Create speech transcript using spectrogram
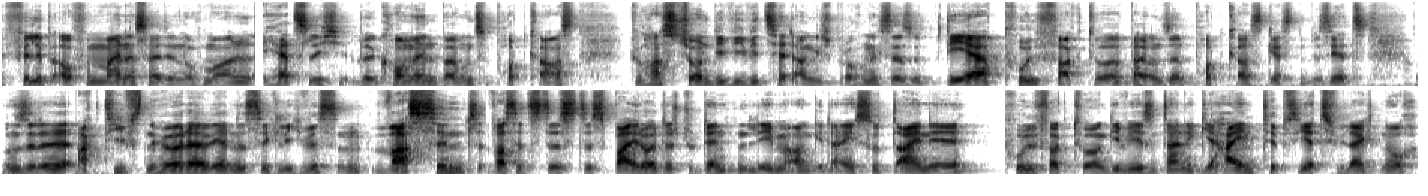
Philipp, auch von meiner Seite nochmal herzlich willkommen bei uns im Podcast. Du hast schon die WWZ angesprochen, das ist also der Pull-Faktor bei unseren Podcast-Gästen bis jetzt. Unsere aktivsten Hörer werden es sicherlich wissen. Was sind, was jetzt das, das Bayreuther Studentenleben angeht, eigentlich so deine Pull-Faktoren gewesen, deine Geheimtipps jetzt vielleicht noch,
